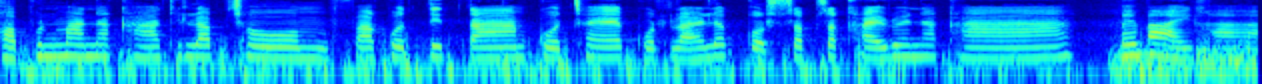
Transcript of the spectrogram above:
ขอบคุณมากนะคะที่รับชม ฝากกดติดตาม กดแชร์ กดไลค์ และกด Subscribe ด้วยนะคะ บ๊ายบายค่ะ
